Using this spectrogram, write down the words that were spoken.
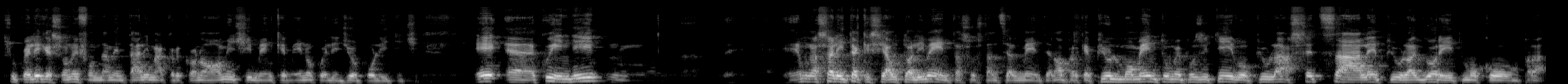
su quelli che sono i fondamentali macroeconomici, men che meno quelli geopolitici. E eh, quindi è una salita che si autoalimenta sostanzialmente, no? perché più il momentum è positivo, più l'asset sale, più l'algoritmo compra.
